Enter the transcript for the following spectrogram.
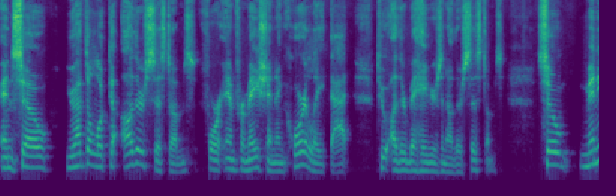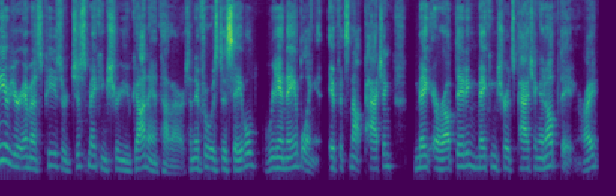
And so you have to look to other systems for information and correlate that to other behaviors in other systems. So many of your MSPs are just making sure you've got antivirus. And if it was disabled, re-enabling it. If it's not patching, make or updating, making sure it's patching and updating, right?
